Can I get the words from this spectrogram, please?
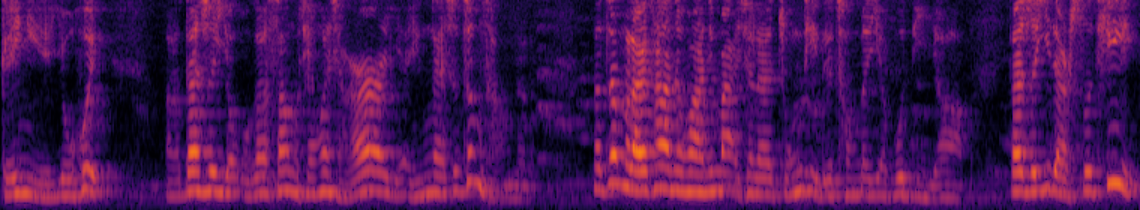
给你优惠啊，但是有个三五千块钱儿也应该是正常的了。那这么来看的话，你买下来总体的成本也不低啊。但是 1.4T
